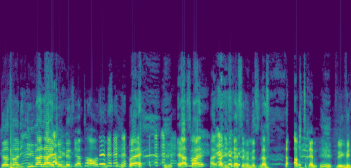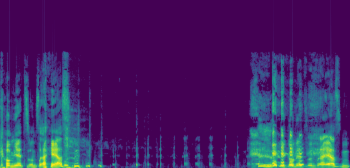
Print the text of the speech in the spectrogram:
Das war die Überleitung des Jahrtausends. Weil erstmal, halt mal die Fresse, wir müssen das abtrennen. Wir, wir kommen jetzt zu unserer ersten. Wir kommen jetzt zu unserer ersten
